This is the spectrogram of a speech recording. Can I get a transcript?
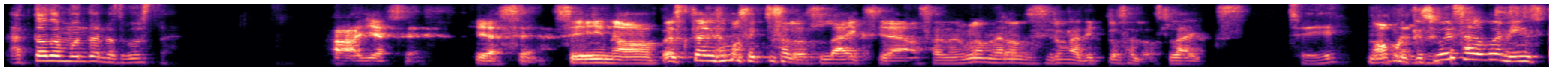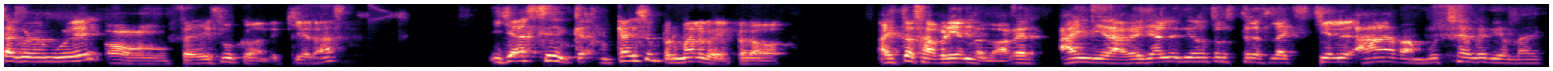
A todo mundo nos gusta. Ah, ya sé, ya sé. Sí, no, pues también somos adictos a los likes ya. O sea, de alguna manera nos hicieron adictos a los likes. Sí. No, porque subes algo en Instagram, güey, o Facebook, o donde quieras, y ya se ca- cae súper mal, güey, pero ahí estás abriéndolo. A ver, ay, mira, a ver, ya le dieron otros tres likes. ¿Quién le... Ah, Bambucha le dio like.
